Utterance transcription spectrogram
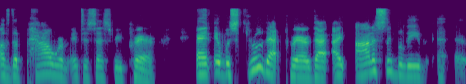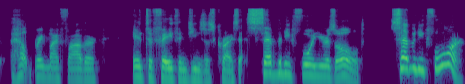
of the power of intercessory prayer. And it was through that prayer that I honestly believe helped bring my father into faith in Jesus Christ at 74 years old. 74.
